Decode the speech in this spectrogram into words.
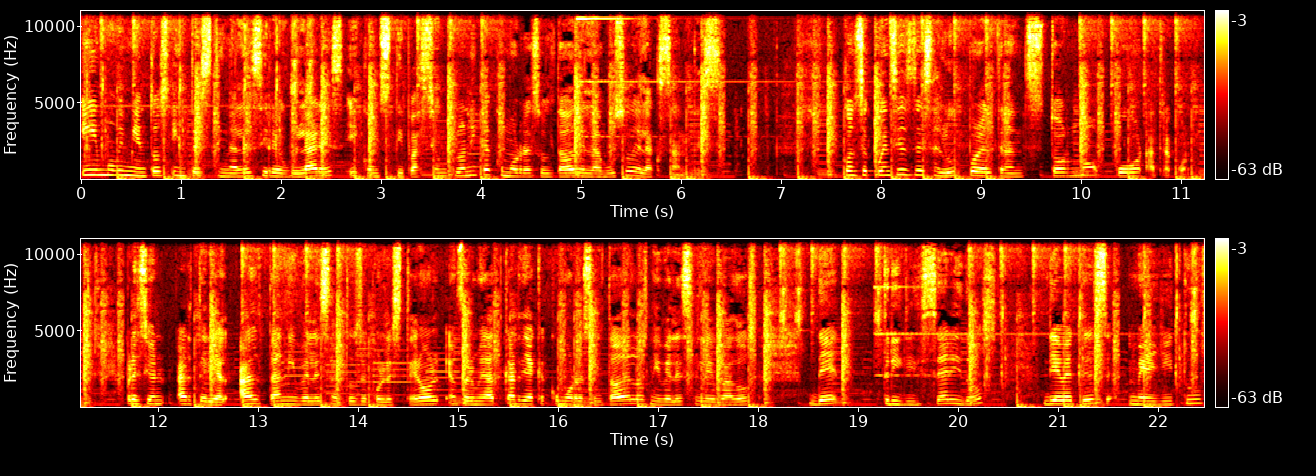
y movimientos intestinales irregulares y constipación crónica como resultado del abuso de laxantes. Consecuencias de salud por el trastorno por atracón. Presión arterial alta, niveles altos de colesterol, enfermedad cardíaca como resultado de los niveles elevados de triglicéridos, diabetes mellitus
